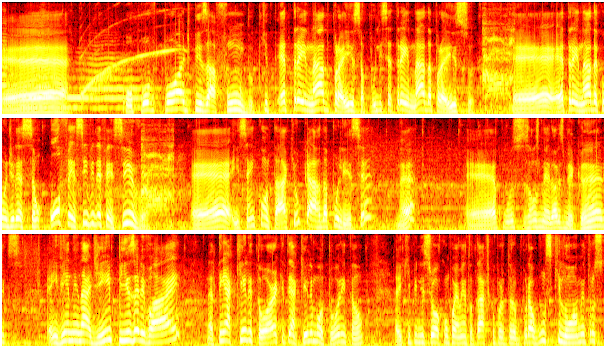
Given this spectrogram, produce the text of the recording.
É... O povo pode pisar fundo, porque é treinado para isso, a polícia é treinada para isso. É, é treinada com direção ofensiva e defensiva. É, e sem contar que o carro da polícia, né, é, são os melhores mecânicos, é envenenadinho, pisa ele vai, né, tem aquele torque, tem aquele motor, então a equipe iniciou o acompanhamento tático por, por alguns quilômetros,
